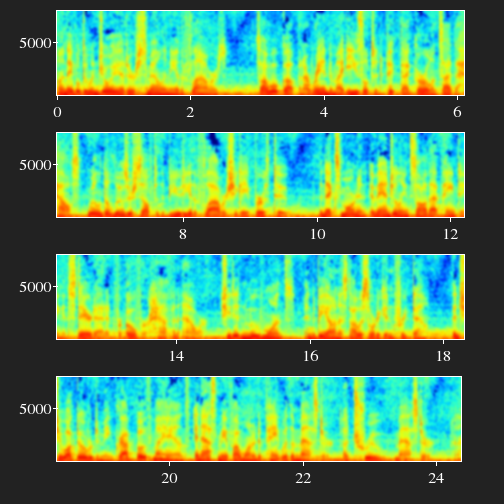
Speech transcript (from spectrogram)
unable to enjoy it or smell any of the flowers. So I woke up and I ran to my easel to depict that girl inside the house, willing to lose herself to the beauty of the flower she gave birth to. The next morning, Evangeline saw that painting and stared at it for over half an hour. She didn't move once, and to be honest, I was sort of getting freaked out. Then she walked over to me, grabbed both my hands, and asked me if I wanted to paint with a master, a true master.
